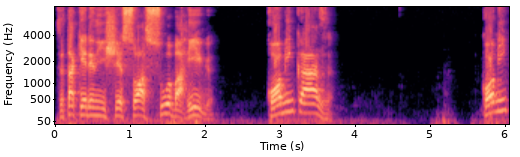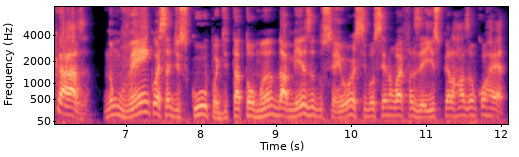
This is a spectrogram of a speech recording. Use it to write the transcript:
Você está querendo encher só a sua barriga? Come em casa. Come em casa. Não vem com essa desculpa de estar tá tomando da mesa do Senhor se você não vai fazer isso pela razão correta.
